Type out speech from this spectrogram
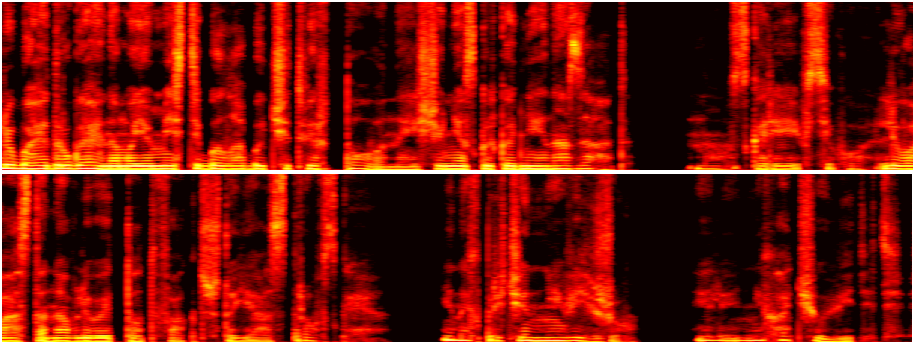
Любая другая на моем месте была бы четвертована еще несколько дней назад. Но, скорее всего, льва останавливает тот факт, что я Островская. Иных причин не вижу или не хочу видеть.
